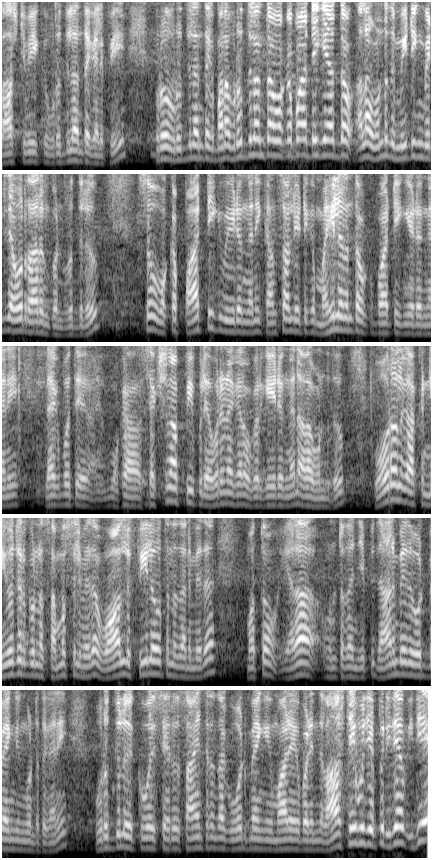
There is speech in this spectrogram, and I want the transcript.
లాస్ట్ వీక్ వృద్ధులంతా కలిపి. ఇప్పుడు వృద్ధులంతా మన వృద్ధులంతా ఒక పార్టీకి వేద్దాం. అలా ఉండదు. మీటింగ్ పెడితే ఎవరు రారు అనుకోండి వృద్ధులు. సో ఒక పార్టీకి వేయడం కానీ కన్సాలిడేట్గా మహిళలంతా ఒక పార్టీకి వేయడం కానీ లేకపోతే ఒక సెక్షన్ ఆఫ్ పీపుల్ ఎవరైనా కానీ ఒకరికి వేయడం కానీ అలా ఉండదు. ఓవరాల్గా అక్కడ నియోజకవర్గం ఉన్న సమస్యల మీద వాళ్ళు ఫీల్ అవుతున్న దాని మీద మొత్తం ఎలా ఉంటుందని చెప్పి దాని మీద ఓట్ బ్యాంకింగ్ ఉంటుంది కానీ వృద్ధులు ఎక్కువ వేశారు సాయంత్రం దాకా ఓట్ బ్యాంకింగ్ మాడేయబడింది. లాస్ట్ టైం చెప్పారు ఇదే ఇదే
